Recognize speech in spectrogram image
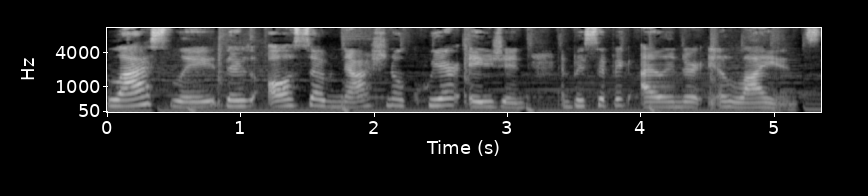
Lastly, there's also National Queer Asian and Pacific Islander Alliance.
